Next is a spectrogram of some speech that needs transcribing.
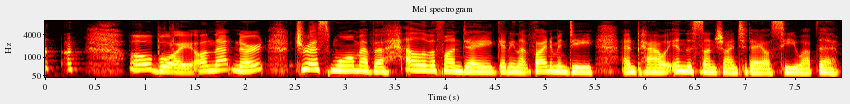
oh boy, on that note, dress warm, have a hell of a fun day getting that vitamin D and power in the sunshine today. I'll see you up there.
